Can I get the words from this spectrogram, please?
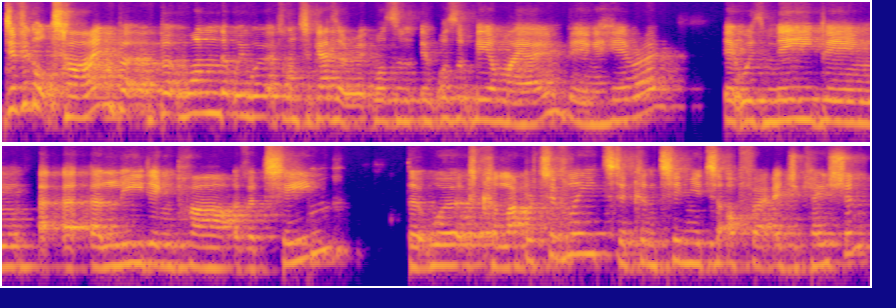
difficult time, but but one that we worked on together. It wasn't it wasn't me on my own being a hero. It was me being a, a leading part of a team that worked collaboratively to continue to offer education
